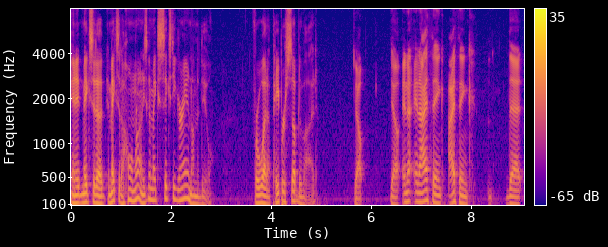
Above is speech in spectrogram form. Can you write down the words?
and it makes it a it makes it a home run. He's gonna make sixty grand on the deal, for what a paper subdivide. Yep. Yeah, and and I think I think that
